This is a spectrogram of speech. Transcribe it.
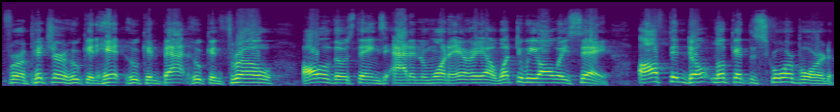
for a pitcher who can hit, who can bat, who can throw. All of those things added in one area. What do we always say? Often don't look at the scoreboard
